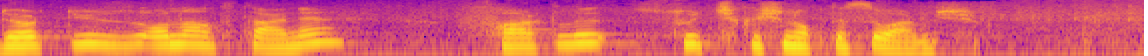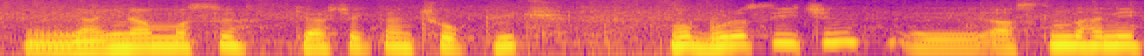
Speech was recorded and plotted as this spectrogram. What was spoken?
416 tane farklı su çıkış noktası varmış. E, yani inanması gerçekten çok güç. Ama burası için e, aslında hani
